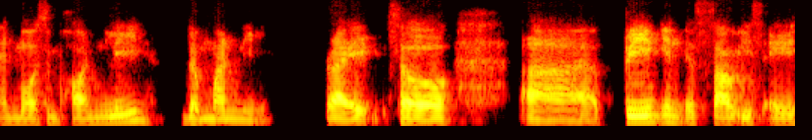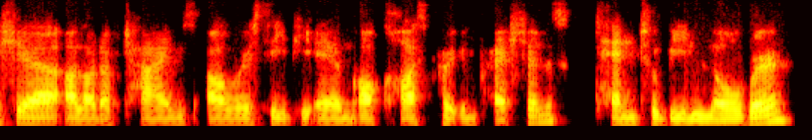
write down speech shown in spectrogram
and most importantly, the money, right? So uh, being in Southeast Asia, a lot of times our CPM or cost per impressions tend to be lower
